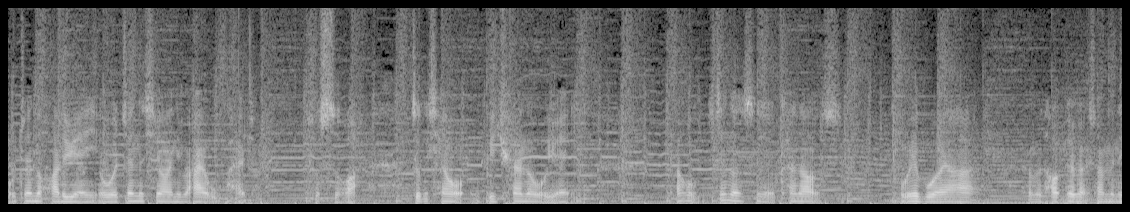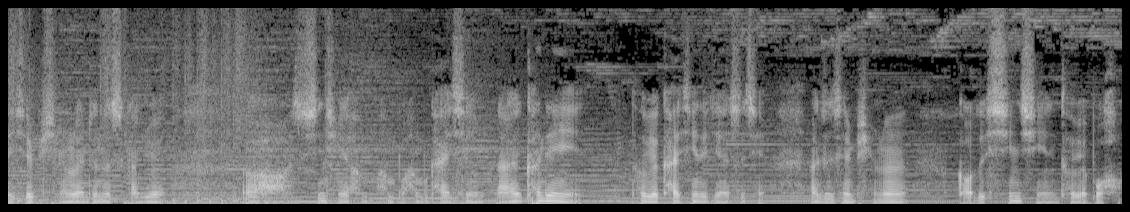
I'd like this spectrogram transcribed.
我真的花的愿意，我真的希望你把《爱五》拍出来。说实话，这个钱我被圈的我愿意。然后真的是看到微博呀，什么淘票票上面的一些评论，真的是感觉。啊，心情很很不很不开心。本来看电影特别开心的一件事情，让这些评论搞得心情特别不好。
